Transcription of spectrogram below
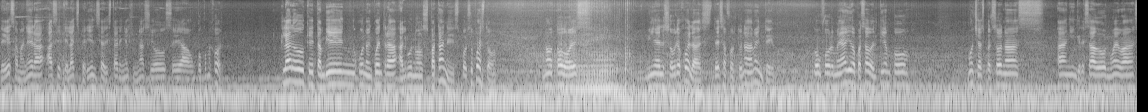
de esa manera hace que la experiencia de estar en el gimnasio sea un poco mejor. Claro que también uno encuentra algunos patanes, por supuesto. No todo es miel sobre hojuelas, desafortunadamente. Conforme ha ido pasado el tiempo, muchas personas han ingresado nuevas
